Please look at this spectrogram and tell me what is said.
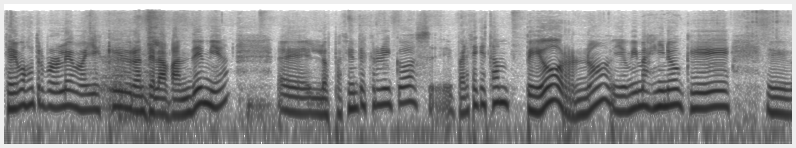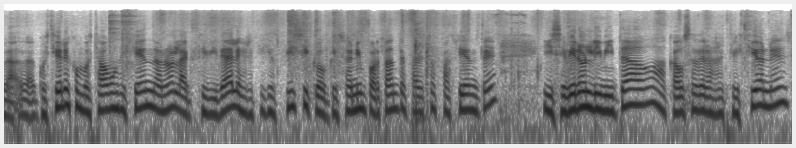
tenemos otro problema y es que durante la pandemia eh, los pacientes crónicos eh, parece que están peor, ¿no? Yo me imagino que eh, cuestiones como estábamos diciendo, ¿no? La actividad, el ejercicio físico, que son importantes para estos pacientes y se vieron limitados a causa de las restricciones.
